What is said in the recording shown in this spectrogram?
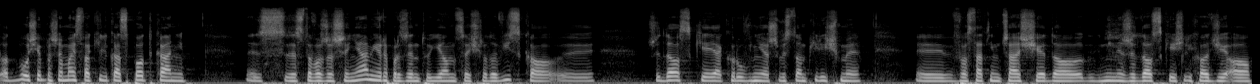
odbyło się, proszę Państwa, kilka spotkań z, ze stowarzyszeniami reprezentujące środowisko żydowskie, jak również wystąpiliśmy w ostatnim czasie do gminy żydowskiej, jeśli chodzi o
